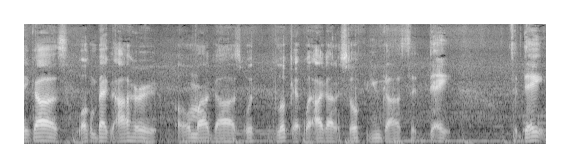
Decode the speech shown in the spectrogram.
Hey guys, welcome back to I Heard. Oh my gosh, what look at what I got in store for you guys today. Today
